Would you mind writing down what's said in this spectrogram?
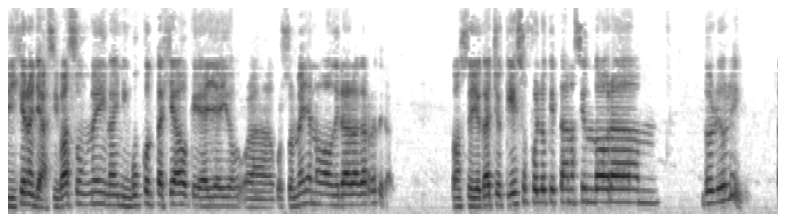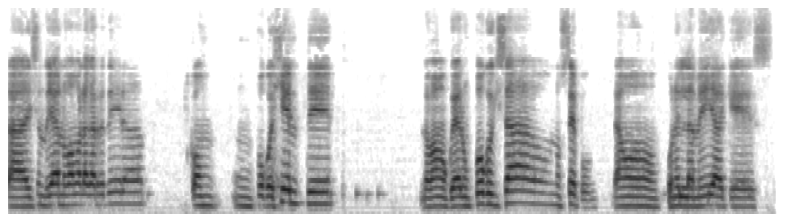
Y dijeron ya, si pasa un mes y no hay ningún contagiado que haya ido a WrestleMania, no vamos a tirar a la carretera. Entonces yo cacho que eso fue lo que están haciendo ahora mm, WWE. Está diciendo ya, nos vamos a la carretera con un poco de gente, lo vamos a cuidar un poco quizá, o no sé, pues, vamos a poner la medida que es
